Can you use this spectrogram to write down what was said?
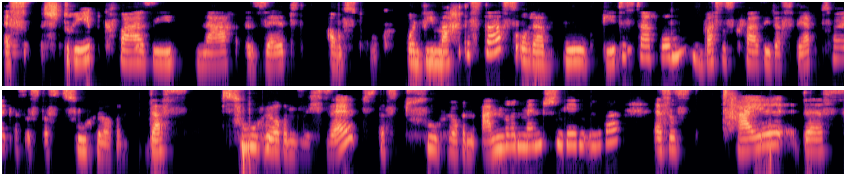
es strebt quasi nach Selbstausdruck. Und wie macht es das oder wo geht es darum? Was ist quasi das Werkzeug? Es ist das Zuhören. Das Zuhören sich selbst, das Zuhören anderen Menschen gegenüber. Es ist Teil des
